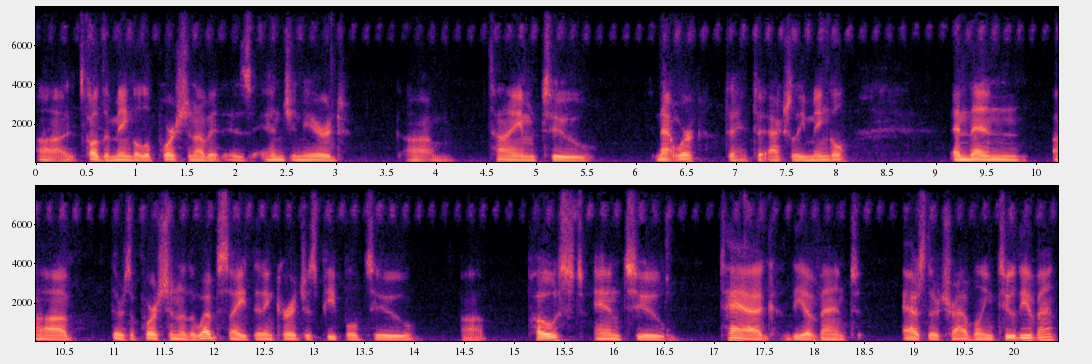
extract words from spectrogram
uh, it's called the mingle. A portion of it is engineered um, time to network to, to actually mingle. And then uh, there's a portion of the website that encourages people to uh, post and to tag the event as they're traveling to the event,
